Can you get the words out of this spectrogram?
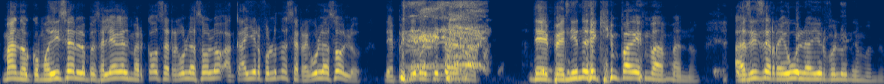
mano, como dice López Aliaga, el mercado se regula solo. Acá ayer fue lunes se regula solo. Dependiendo de quién pague más. Dependiendo de quién pague más, mano. Así se regula ayer fue lunes, mano.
